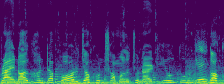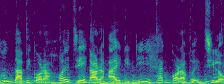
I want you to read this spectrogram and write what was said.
প্রায় নয় ঘণ্টা পর যখন সমালোচনার ঢেউ তুঙ্গে, তখন দাবি করা হয় যে তার আইডিটি হ্যাক করা হয়েছিল।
